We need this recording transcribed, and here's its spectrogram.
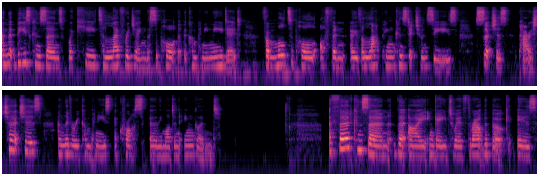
And that these concerns were key to leveraging the support that the company needed from multiple, often overlapping constituencies, such as parish churches and livery companies across early modern England. A third concern that I engage with throughout the book is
